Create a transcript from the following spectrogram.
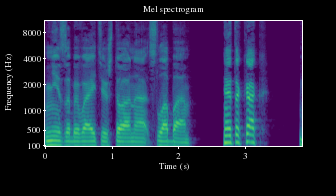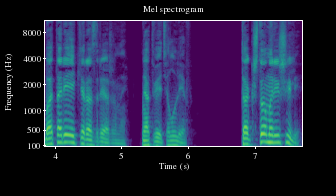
«Не забывайте, что она слаба». «Это как?» «Батарейки разряжены», — ответил Лев. «Так что мы решили?»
